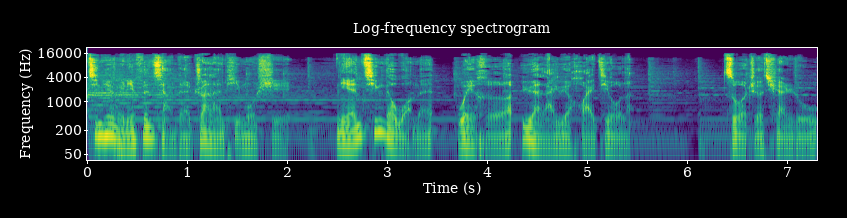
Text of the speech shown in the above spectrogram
今天为您分享的专栏题目是：年轻的我们。为何越来越怀旧了？作者犬儒。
